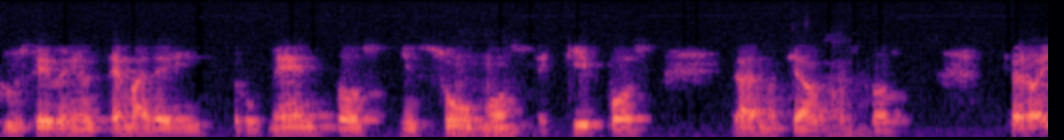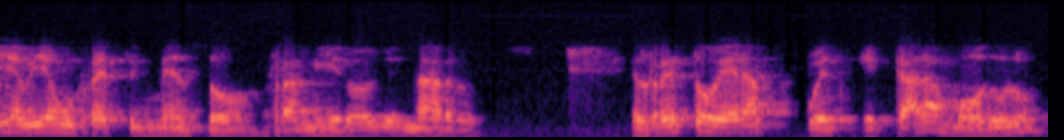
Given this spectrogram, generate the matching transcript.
inclusive en el tema de instrumentos, insumos, equipos, era demasiado costoso. Pero ahí había un reto inmenso, Ramiro, Leonardo. El reto era pues que cada módulo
